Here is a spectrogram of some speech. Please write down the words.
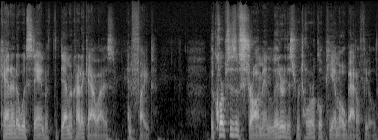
Canada would stand with the Democratic allies and fight. The corpses of strawmen litter this rhetorical PMO battlefield.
